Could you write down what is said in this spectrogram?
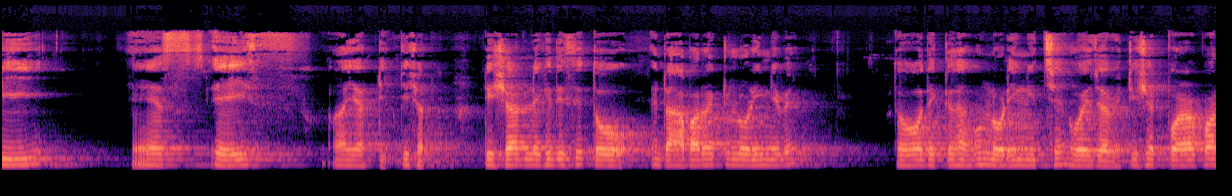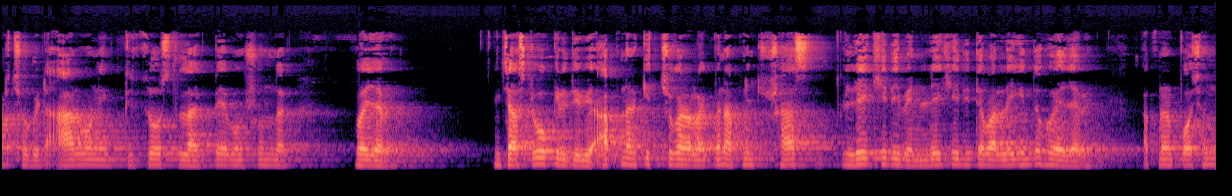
T S H I R T T shirt T shirt লিখে দিছি, তো এটা আবারও একটু লোডিং নেবে। তো দেখতে থাকুন লোডিং নিচ্ছে, হয়ে যাবে। টি শার্ট পরার পর ছবিটা আরও অনেক জোস লাগবে এবং সুন্দর হয়ে যাবে। জাস্ট ওকে দিবি, আপনার কিচ্ছু করা লাগবে না, আপনি শ্বাস লিখে দিবেন। লিখে দিতে পারলে কিন্তু হয়ে যাবে। আপনার পছন্দ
